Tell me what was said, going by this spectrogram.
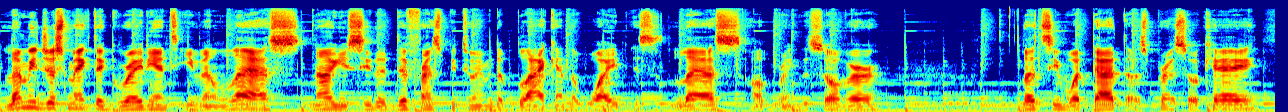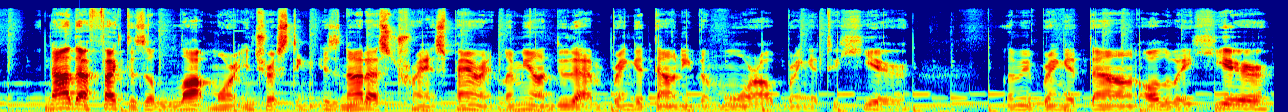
Let me just make the gradient even less. Now you see the difference between the black and the white is less. I'll bring this over. Let's see what that does. Press OK. Now the effect is a lot more interesting, It's not as transparent. Let me undo that and bring it down even more. I'll bring it to here. Let me bring it down all the way here.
